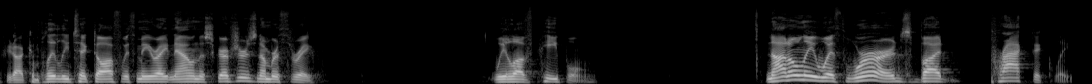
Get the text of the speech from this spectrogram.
If you're not completely ticked off with me right now in the scriptures, number three, we love people. Not only with words, but practically.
